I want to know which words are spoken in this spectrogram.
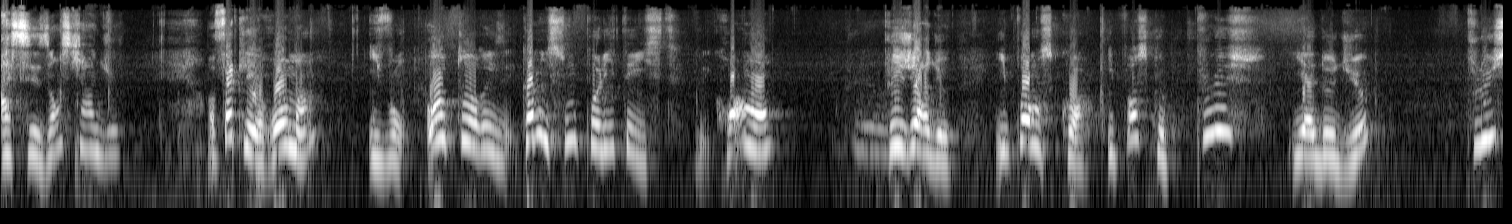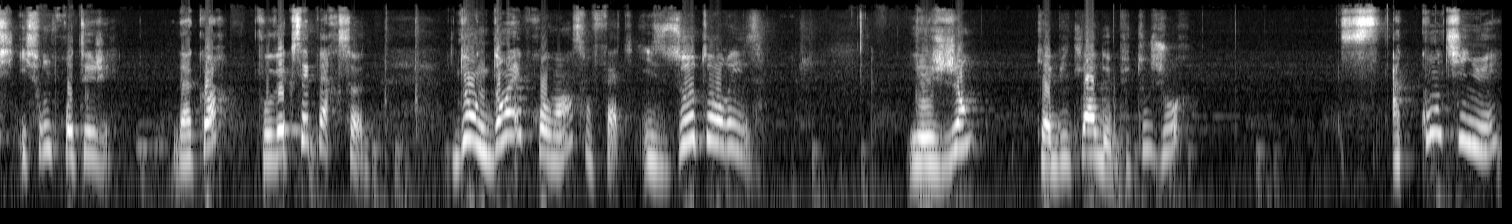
À ces anciens dieux. En fait, les Romains, ils vont autoriser, comme ils sont polythéistes, ils croient en plusieurs dieux. Ils pensent quoi? Ils pensent que plus il y a de dieux, plus ils sont protégés. D'accord? Faut vexer personne. Donc, dans les provinces, en fait, ils autorisent les gens qui habitent là depuis toujours à continuer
